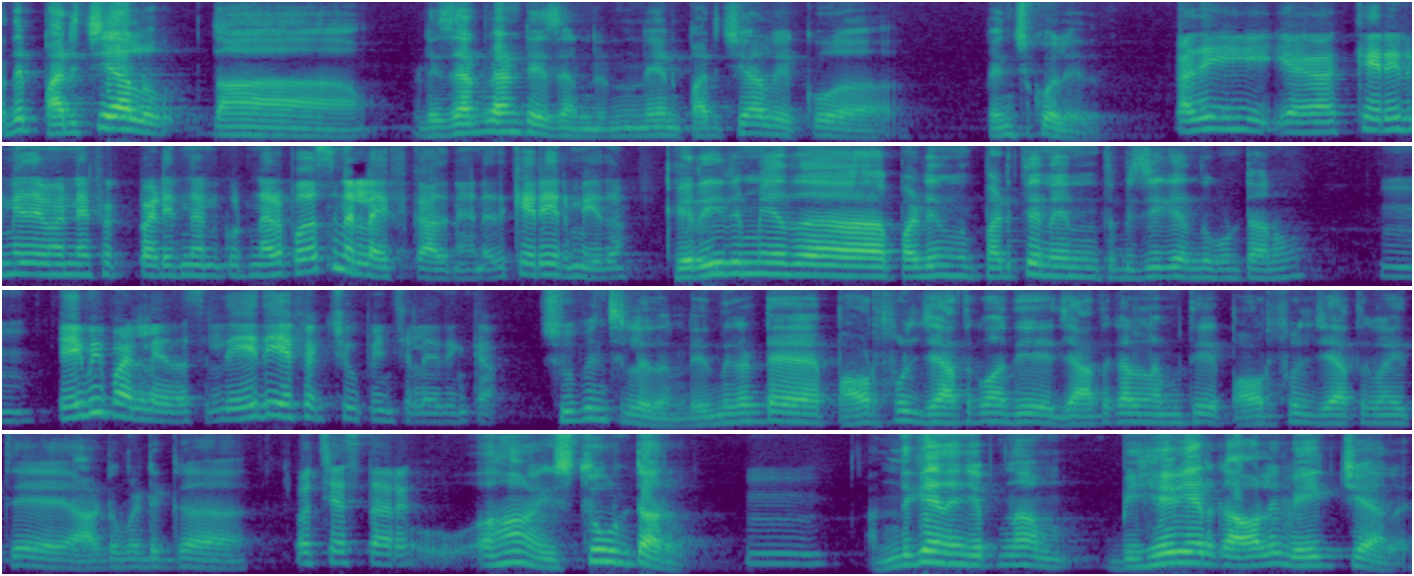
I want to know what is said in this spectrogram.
అదే పరిచయాలు నా డిసడ్వాంటేజ్ అండి. నేను పరిచయాలు ఎక్కువ పెంచుకోలేదు. అది కెరీర్ మీద ఏమైనా ఎఫెక్ట్ పడింది అనుకుంటున్నారా? పర్సనల్ లైఫ్ కాదు నేను అది కెరీర్ మీద. కెరీర్ మీద పడి పడితే నేను ఇంత బిజీగా ఎందుకు ఉంటాను. ఏమీ పడలేదు అసలు ఏది ఎఫెక్ట్ చూపించలేదు ఇంకా. చూపించలేదండి. ఎందుకంటే పవర్ఫుల్ జాతకం అది జాతకాలు నమ్మితే పవర్ఫుల్ జాతకం అయితే ఆటోమేటిక్గా వచ్చేస్తారు. ఇస్తూ ఉంటారు. అందుకే నేను చెప్తున్నా బిహేవియర్ కావాలి వెయిట్ చేయాలి.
